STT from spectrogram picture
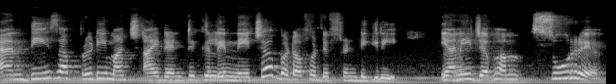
and these are pretty much identical in nature but of a different degree यानी जब हम सूर्य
